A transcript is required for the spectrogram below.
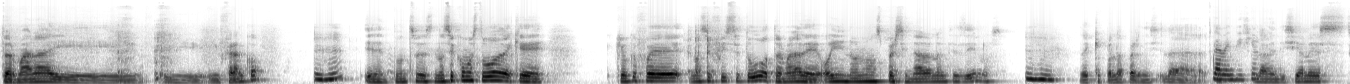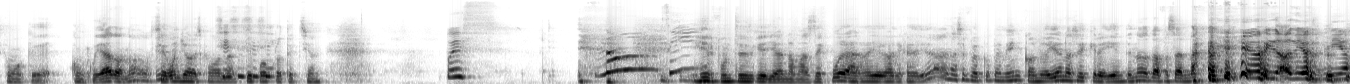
tu hermana y, y, y Franco, Ujú. y entonces, no sé cómo estuvo de que, creo que fue, no sé, fuiste tú o tu hermana de, oye, no nos persinaron antes de irnos. De que pues la, la, La bendición. La bendición es como que con cuidado, ¿no? Según yo, es como un sí, sí, tipo de protección. Pues, Y el punto es que yo nomás de cura, ¿no? Yo manejando y no, no se preocupen bien conmigo, yo no soy creyente, no nos va a pasar nada. ay, oh, Dios mío.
